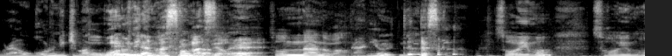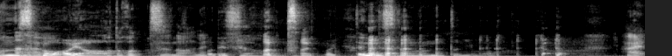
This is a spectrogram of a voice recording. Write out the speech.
俺はおごるに決まっておごるに決まってそんなますよのね。そんなのは。何を言ってんですか。そういうもんそういうもんなのよ。そうよ。男っつうのはね。そうですよ。本当に。言ってんですか本当にもう。はい。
